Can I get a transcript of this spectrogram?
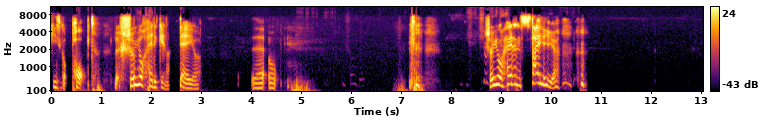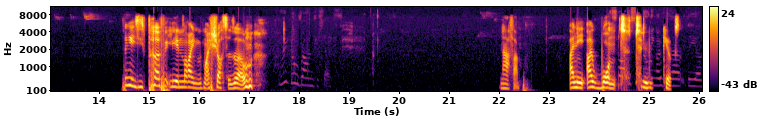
He's got popped. Let's show your head again. I dare you. There. Oh. You showed it. You show your head and stay here. Thing is, he's perfectly in line with my shot as well. Nah, fam. I need. I want two kills. the, um,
